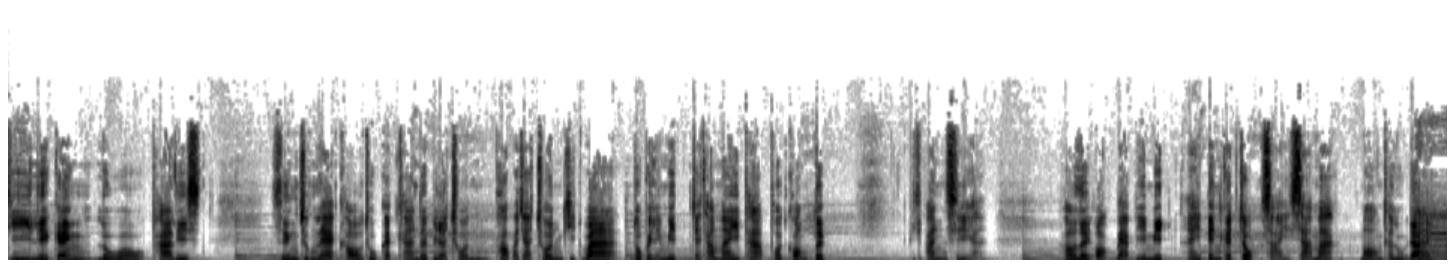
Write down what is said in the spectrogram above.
ที่ Le Grand Louvre ปารีสซึ่งช่วงแรกเขาถูกคัดค้านโดยประชาชน เพราะประชาชนคิดว่าตัวพีระมิดจะทำให้ภาพพจน์ของตึกพิพิธภัณฑ์เสีย เขาเลยออกแบบพีระมิดให้เป็นกระจกใสสามารถมองทะลุได้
